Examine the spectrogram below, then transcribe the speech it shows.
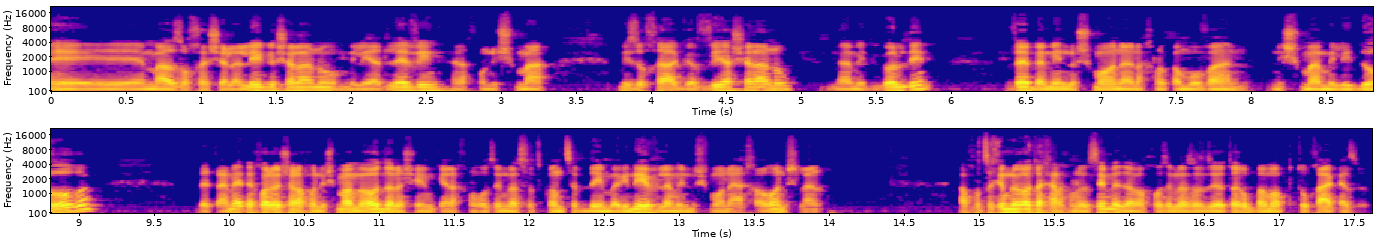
אה, מה הזוכה של הליגה שלנו, מליעד לוי, אנחנו נשמע מזוכה הגביע שלנו, מעמית גולדין, ובמינוס שמונה אנחנו כמובן נשמע מלידור, ואת האמת יכול להיות שאנחנו נשמע מעוד אנשים, כי אנחנו רוצים לעשות קונספט די מגניב למינוס שמונה האחרון שלנו. אנחנו צריכים לראות איך אנחנו עושים את זה, ואנחנו רוצים לעשות את זה יותר במה פתוחה כזאת.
